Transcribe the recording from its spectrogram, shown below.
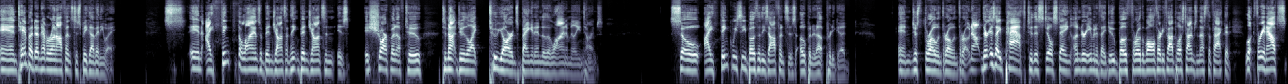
And Tampa doesn't have a run offense to speak of anyway. And I think the Lions with Ben Johnson, I think Ben Johnson is is sharp enough too to not do the like two yards bang it into the line a million times. So I think we see both of these offenses open it up pretty good and just throw and throw and throw. Now, there is a path to this still staying under, even if they do both throw the ball 35 plus times. And that's the fact that, look, three and outs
